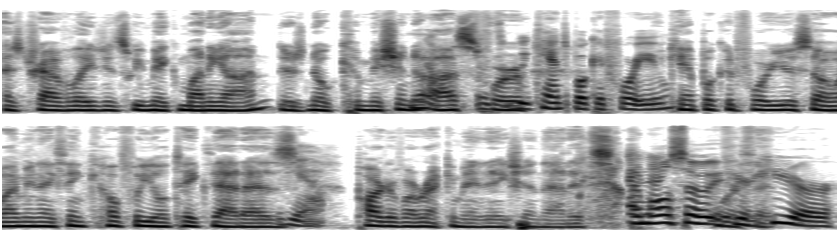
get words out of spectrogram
as travel agents we make money on. There's no commission to No, us for we can't book it for you. can't book it for you. So I mean, I think hopefully you'll take that as Yeah. part of our recommendation that it's I'm I- also, if you're it. here,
